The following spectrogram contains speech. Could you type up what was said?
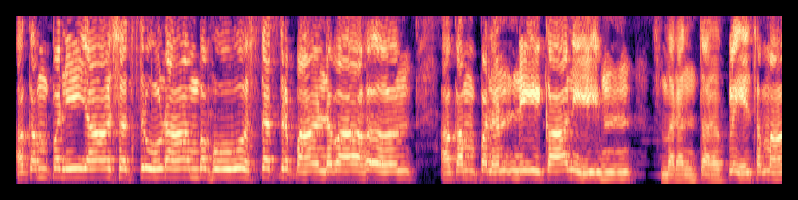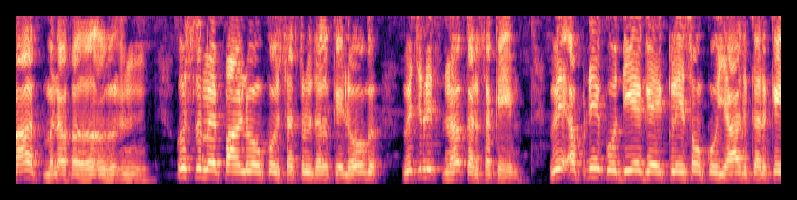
अकंपनीया शत्रुणाम बभूवस्तत्र पांडवा अकंपनीकानी स्मरंत क्लेश महात्मन उस समय पांडवों को शत्रुदल के लोग विचलित न कर सके। वे अपने को दिए गए क्लेशों को याद करके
